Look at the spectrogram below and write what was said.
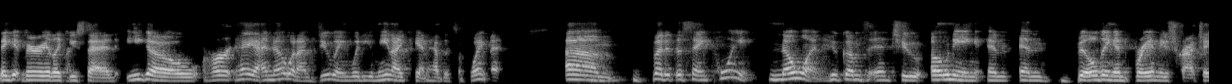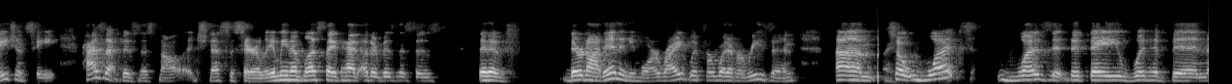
They get very, like you said, ego hurt. Hey, I know what I'm doing. What do you mean I can't have this appointment? Um, but at the same point, no one who comes into owning and, and building a brand new scratch agency has that business knowledge necessarily. I mean, unless they've had other businesses that have they're not in anymore, right? With for whatever reason. Um, so what was it that they would have been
